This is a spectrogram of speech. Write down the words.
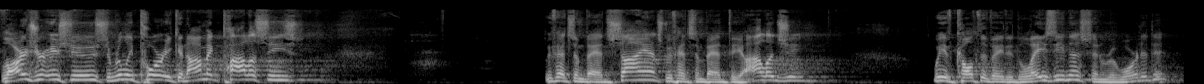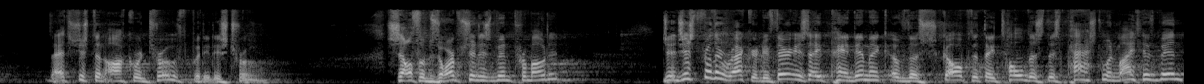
larger issues, some really poor economic policies. We've had some bad science, we've had some bad theology. We have cultivated laziness and rewarded it. That's just an awkward truth, but it is true. Self absorption has been promoted. Just for the record, if there is a pandemic of the scope that they told us this past one might have been,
